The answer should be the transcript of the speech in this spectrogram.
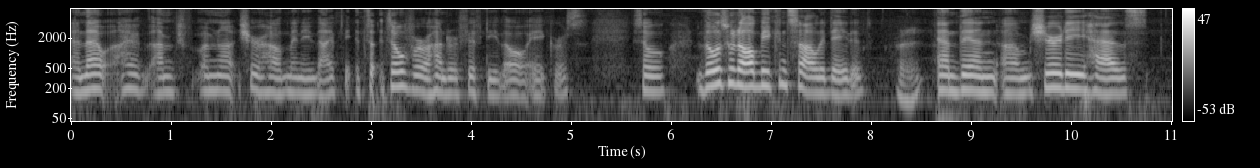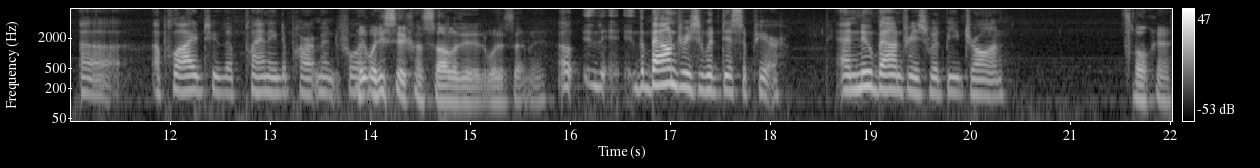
And that, I, I'm, I'm not sure how many, I thi- it's, it's over 150 though acres. So those would all be consolidated. Right, And then um, Surety has uh, applied to the planning department for. when when you say consolidated, what does that mean? Oh, the the boundaries would disappear, and new boundaries would be drawn. Okay,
